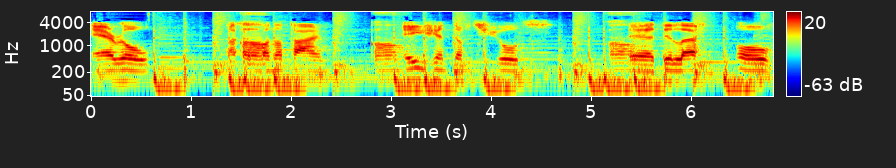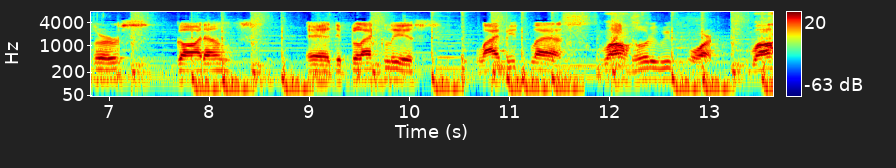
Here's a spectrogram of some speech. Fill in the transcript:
Arrow, Once Ah. Upon a Time, Oh, Agent of Shields, uh, The Leftovers, Gotham, uh, The Blacklist, Limitless, Wow. Minority Report, wow.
